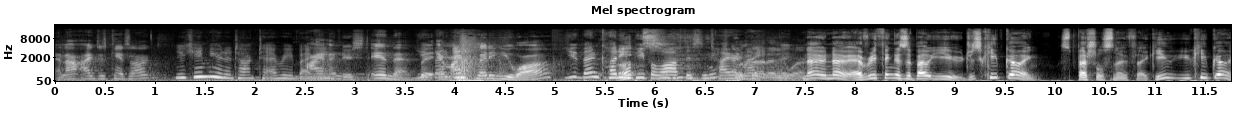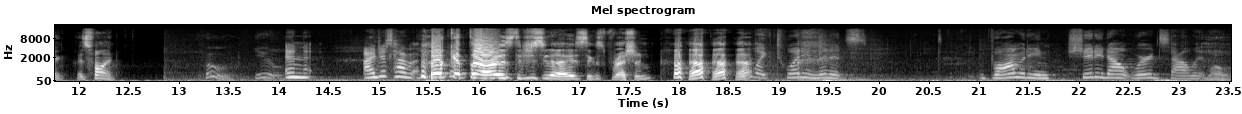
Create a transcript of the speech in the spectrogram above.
and I, I just can't talk. You came here to talk to everybody. I understand that, but You've am I cutting you off? You've been cutting Oops. people off this entire night. No, no, everything is about you. Just keep going. Special snowflake. You you keep going. It's fine. Who? You. And I just have. Look at the host. Did you see the host's expression? For like 20 minutes vomiting, shitting out word salad. Whoa.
